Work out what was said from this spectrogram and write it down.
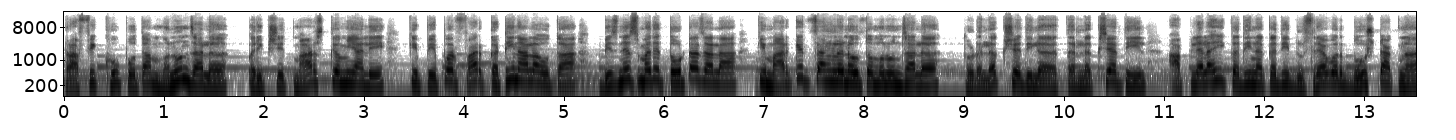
ट्रॅफिक खूप होता म्हणून झालं. परीक्षेत मार्क्स कमी आले की पेपर फार कठीण आला होता. बिझनेसमध्ये तोटा झाला की मार्केट चांगलं नव्हतं म्हणून झालं. थोडं लक्ष दिलं तर लक्षात येईल आपल्यालाही कधी ना कधी दुसऱ्यावर दोष टाकणं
